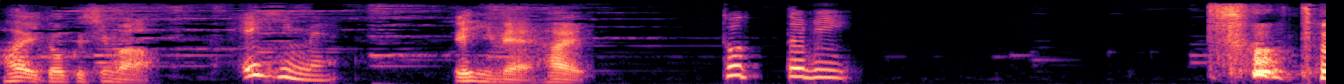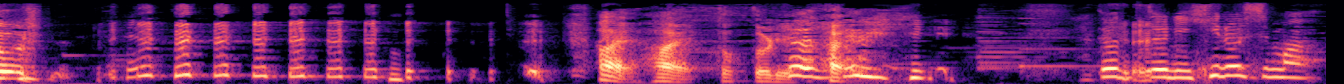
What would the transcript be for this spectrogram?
はい、徳島。愛媛、愛媛、はい。鳥取、鳥取。はい、はい、鳥取。鳥はい。取、鳥取、広島。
